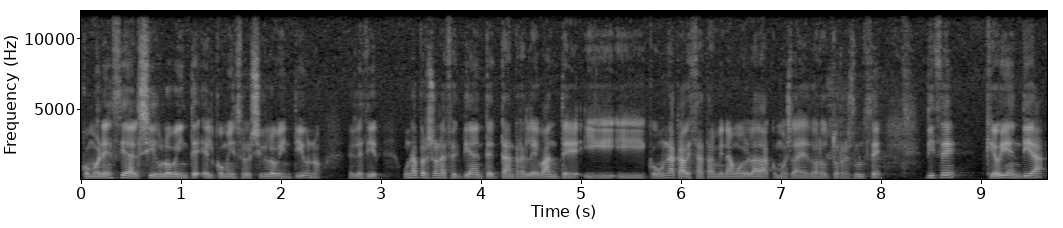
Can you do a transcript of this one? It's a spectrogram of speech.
como herencia del siglo XX el comienzo del siglo XXI. Es decir, una persona efectivamente tan relevante y, con una cabeza también amueblada como es la de Eduardo Torres Dulce, dice que hoy en día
